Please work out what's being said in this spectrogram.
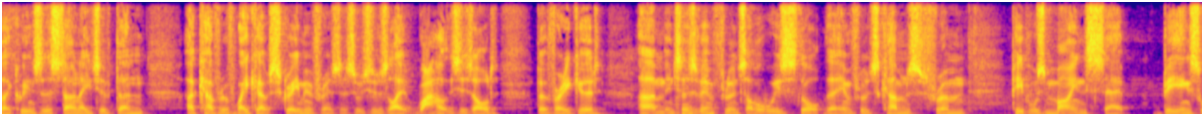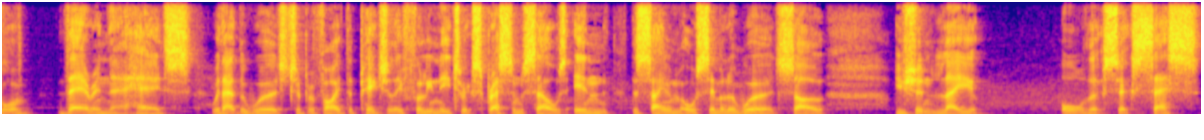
Like Queens of the Stone Age have done a cover of Wake Up Screaming, for instance, which was like, wow, this is odd, but very good. Um, in terms of influence, I've always thought that influence comes from people's mindset being sort of there in their heads without the words to provide the picture they fully need to express themselves in the same or similar words. So you shouldn't lay all the success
